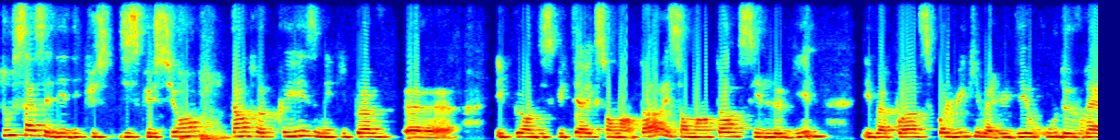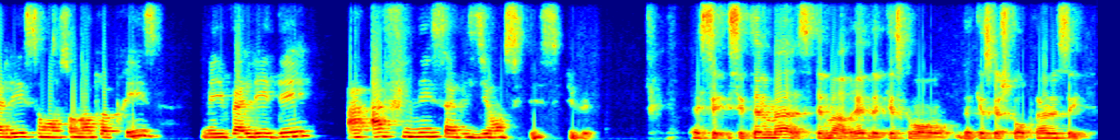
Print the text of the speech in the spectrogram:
tout ça, c'est des discussions d'entreprise, mais qui peuvent, euh, il peut en discuter avec son mentor et son mentor, s'il le guide, il va pas, c'est pas lui qui va lui dire où devrait aller son, son entreprise, mais il va l'aider à affiner sa vision, si, si tu veux. C'est tellement, c'est tellement vrai de qu'est-ce qu'on, de qu'est-ce que je comprends c'est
